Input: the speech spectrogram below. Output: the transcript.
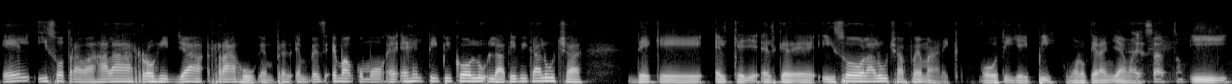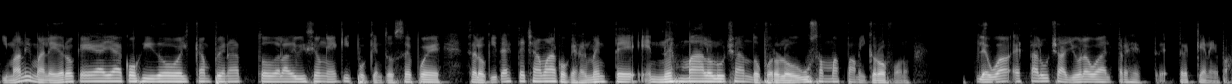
él, hizo trabajar a Rohit ya Raju, en, como es el típico, la típica lucha de que el que el que hizo la lucha fue Manic o TJP, como lo quieran llamar. Exacto. Y, y mano, y me alegro que haya cogido el campeonato de la división X, porque entonces pues se lo quita a este chamaco que realmente eh, no es malo luchando, pero lo usan más para micrófono. Le voy a, esta lucha yo le voy a dar tres, tres, tres kenepas.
